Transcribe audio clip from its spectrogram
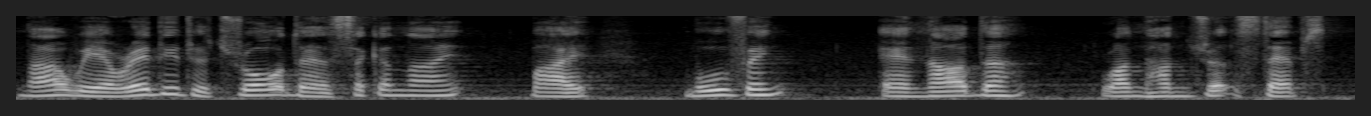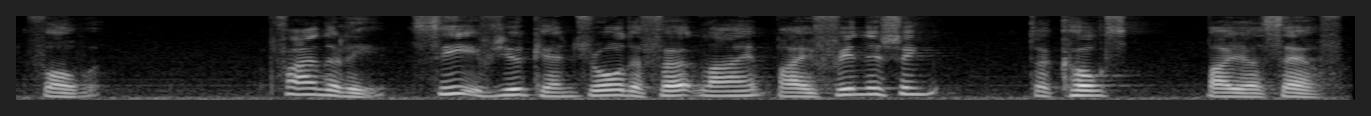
Now we are ready to draw the second line by moving another 100 steps forward. Finally, see if you can draw the third line by finishing the codes by yourself.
